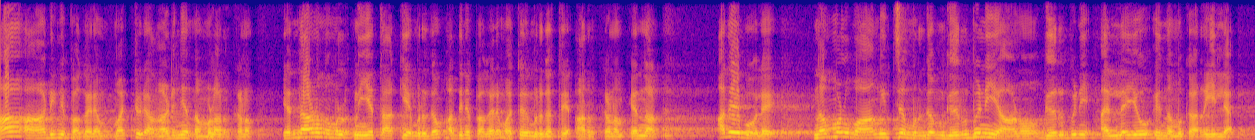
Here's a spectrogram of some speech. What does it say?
ആ ആടിന് പകരം മറ്റൊരു ആടിനെ നമ്മൾ അറുക്കണം. എന്താണോ നമ്മൾ നിയത്താക്കിയ മൃഗം അതിന് പകരം മറ്റൊരു മൃഗത്തെ അറുക്കണം എന്നാണ്. അതേപോലെ നമ്മൾ വാങ്ങിച്ച മൃഗം ഗർഭിണിയാണോ ഗർഭിണി അല്ലയോ എന്ന് നമുക്കറിയില്ല.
